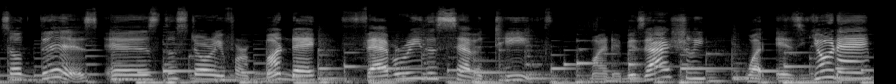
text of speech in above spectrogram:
so this is the story for Monday, February the 17th. My name is Ashley. What is your name?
